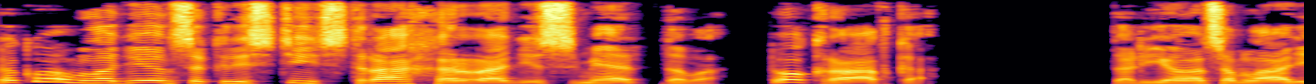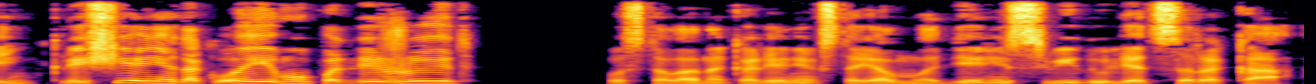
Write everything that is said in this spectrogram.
Какого младенца крестить страха ради смертного? То кратко. Дольется младень, крещение такое ему подлежит. У стола на коленях стоял младенец с виду лет сорока.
